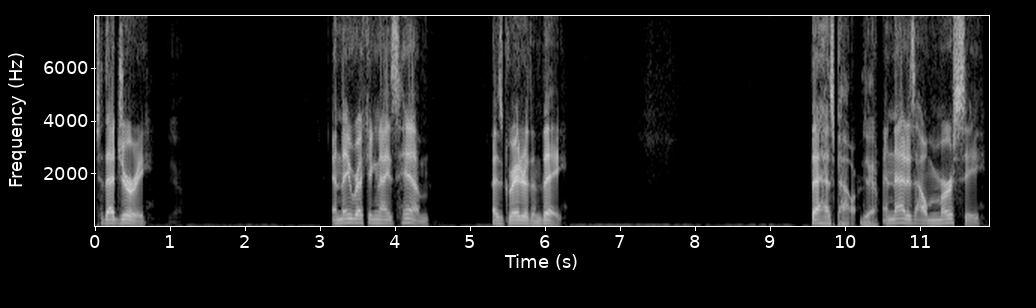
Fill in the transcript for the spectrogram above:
to that jury Yeah. and they recognize him as greater than they, that has power. Yeah. And that is how mercy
